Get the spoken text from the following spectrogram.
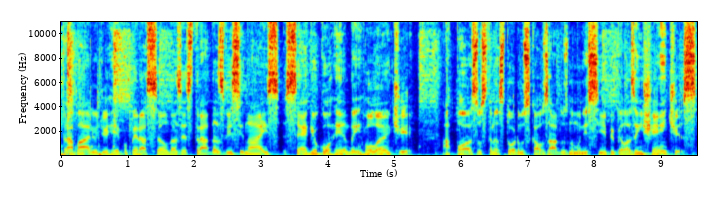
Trabalho de recuperação das estradas vicinais segue ocorrendo em Rolante. Após os transtornos causados no município pelas enchentes,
